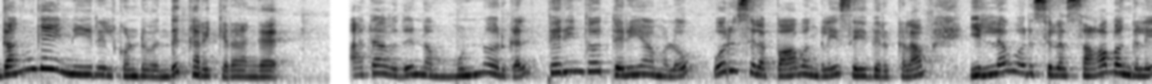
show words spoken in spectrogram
கங்கை நீரில் கொண்டு வந்து கரைக்கிறாங்க. அதாவது நம் முன்னோர்கள் தெரிந்தோ தெரியாமலோ ஒரு சில பாவங்களை செய்திருக்கலாம். இல்லை ஒரு சில சாபங்களை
